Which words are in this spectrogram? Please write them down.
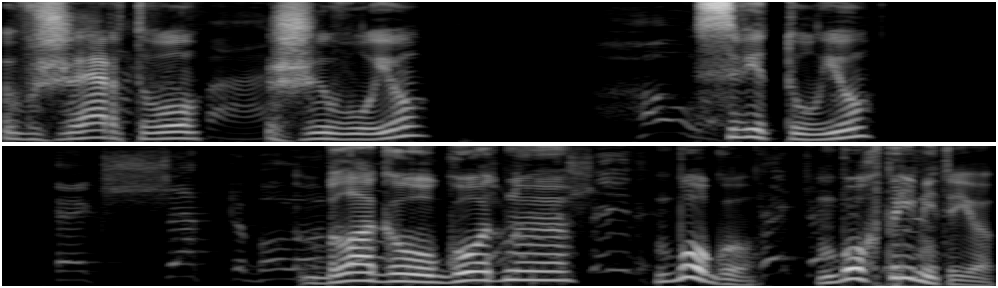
в жертву живую, святую, благоугодную Богу. Бог примет ее.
